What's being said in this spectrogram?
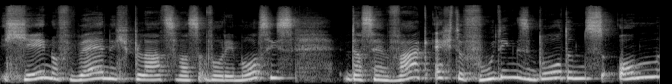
geen of weinig plaats was voor emoties. Dat zijn vaak echte voedingsbodems om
